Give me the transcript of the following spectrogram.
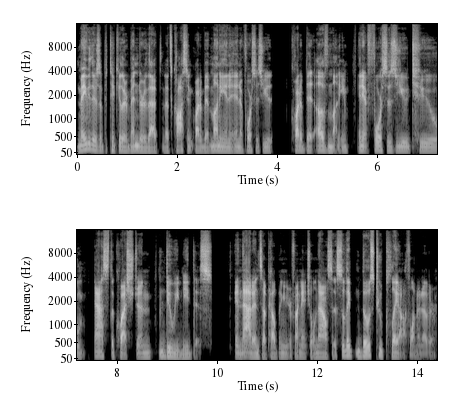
Maybe there's a particular vendor that that's costing quite a bit of money and, and it forces you quite a bit of money and it forces you to ask the question, do we need this? And that ends up helping in your financial analysis. So they those two play off one another.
